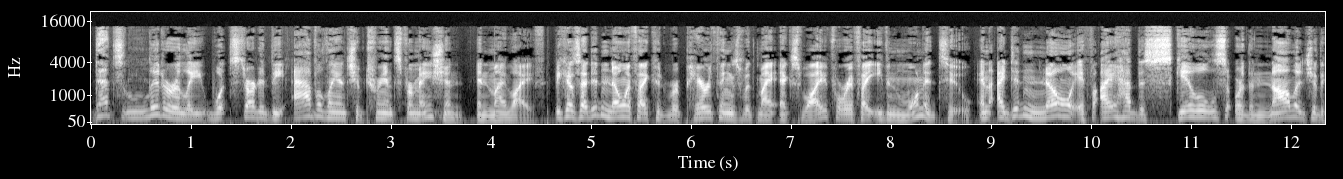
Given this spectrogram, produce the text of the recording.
That's literally what started the avalanche of transformation in my life because I didn't know if I could repair things with my ex wife or if I even wanted to. And I didn't know if I had the skills or the knowledge or the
